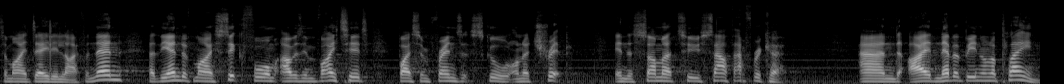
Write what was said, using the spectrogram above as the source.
to my daily life. And then at the end of my sixth form, I was invited by some friends at school on a trip in the summer to South Africa. And I had never been on a plane,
